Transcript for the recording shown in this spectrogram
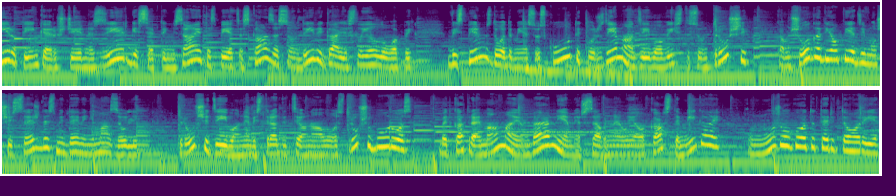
īru tinkeru šķirnes zirgi, septiņas aitas, piecas kazas un divi gaļas lielopi. Vispirms dodamies uz kūti, kur ziemā dzīvo vistas un truši, kam šogad jau piedzimuši 69 mazuļi. Truši dzīvo nevis tradicionālos trušu būros, bet katrai mammai un bērniem ir sava neliela kaste migai un nožogota teritorija,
